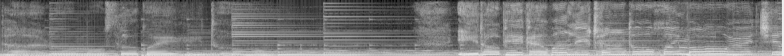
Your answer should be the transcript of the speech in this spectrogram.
踏入暮色归途。一刀劈开万里尘土，回眸遇见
